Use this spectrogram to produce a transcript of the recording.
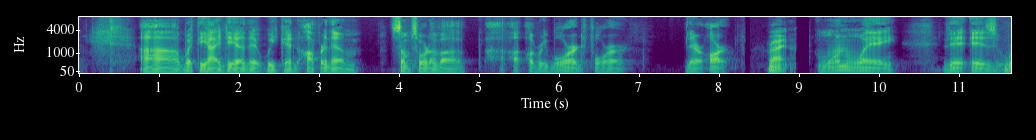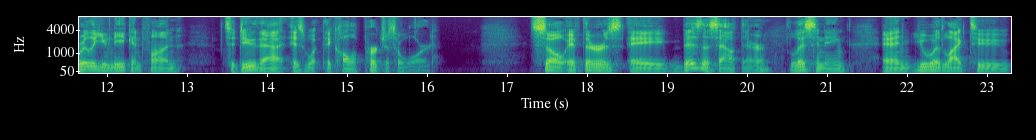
uh, with the idea that we could offer them some sort of a a, a reward for their art. right. One way that is really unique and fun to do that is what they call a purchase award. So if there's a business out there listening and you would like to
